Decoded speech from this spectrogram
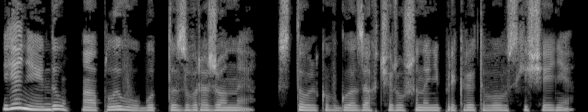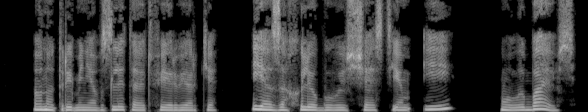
Я не иду, а плыву, будто завороженная. Столько в глазах Чарушина неприкрытого восхищения. Внутри меня взлетают фейерверки. Я захлебываюсь счастьем и... улыбаюсь.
